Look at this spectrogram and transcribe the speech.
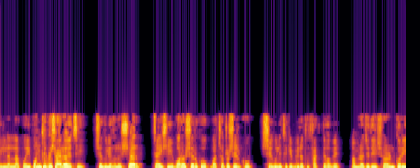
ইল্লাল্লাহ পরিপন্থী বিষয় রয়েছে, সেগুলি হলো শের চাই সেই বড় শের হোক বা ছোট শের হোক, সেগুলি থেকে বিরত থাকতে হবে। আমরা যদি স্মরণ করি,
